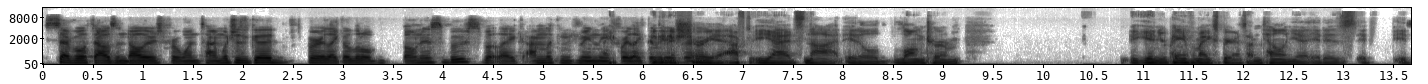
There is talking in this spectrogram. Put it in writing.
several thousand dollars for one time, which is good for like a little bonus boost. But like I'm looking mainly for like the. I can assure you, after yeah, it's not. It'll long term. Again, you're paying for my experience. I'm telling you, it is. It it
